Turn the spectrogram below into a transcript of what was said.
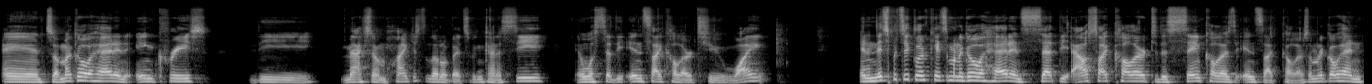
And so I'm going to go ahead and increase the maximum height just a little bit so we can kind of see and we'll set the inside color to white. And in this particular case, I'm gonna go ahead and set the outside color to the same color as the inside color. So I'm gonna go ahead and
